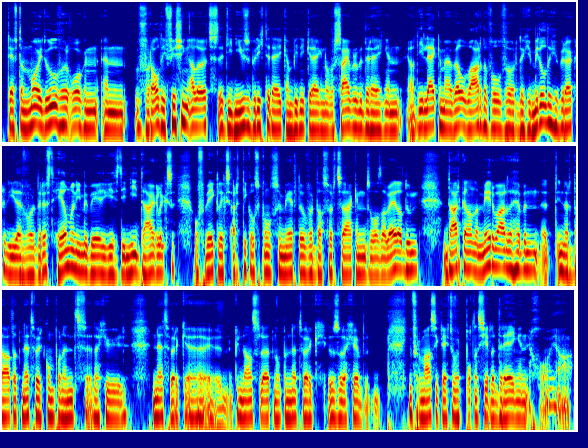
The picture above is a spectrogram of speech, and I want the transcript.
Het heeft een mooi doel voor ogen. En vooral die phishing alerts, die nieuwsberichten die je kan binnenkrijgen over cyberbedreigingen, ja, die lijken mij wel waardevol voor de gemiddelde gebruiker die daar voor de rest helemaal niet mee bezig is, die niet dagelijks of wekelijks artikels consumeert over dat soort zaken, zoals dat wij dat doen. Daar kan dan een meerwaarde hebben. Het, inderdaad, het netwerkcomponent, eh, dat je je netwerk uh, kunt aansluiten op een netwerk zodat je informatie krijgt over potentiële dreigingen. Goh, ja.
